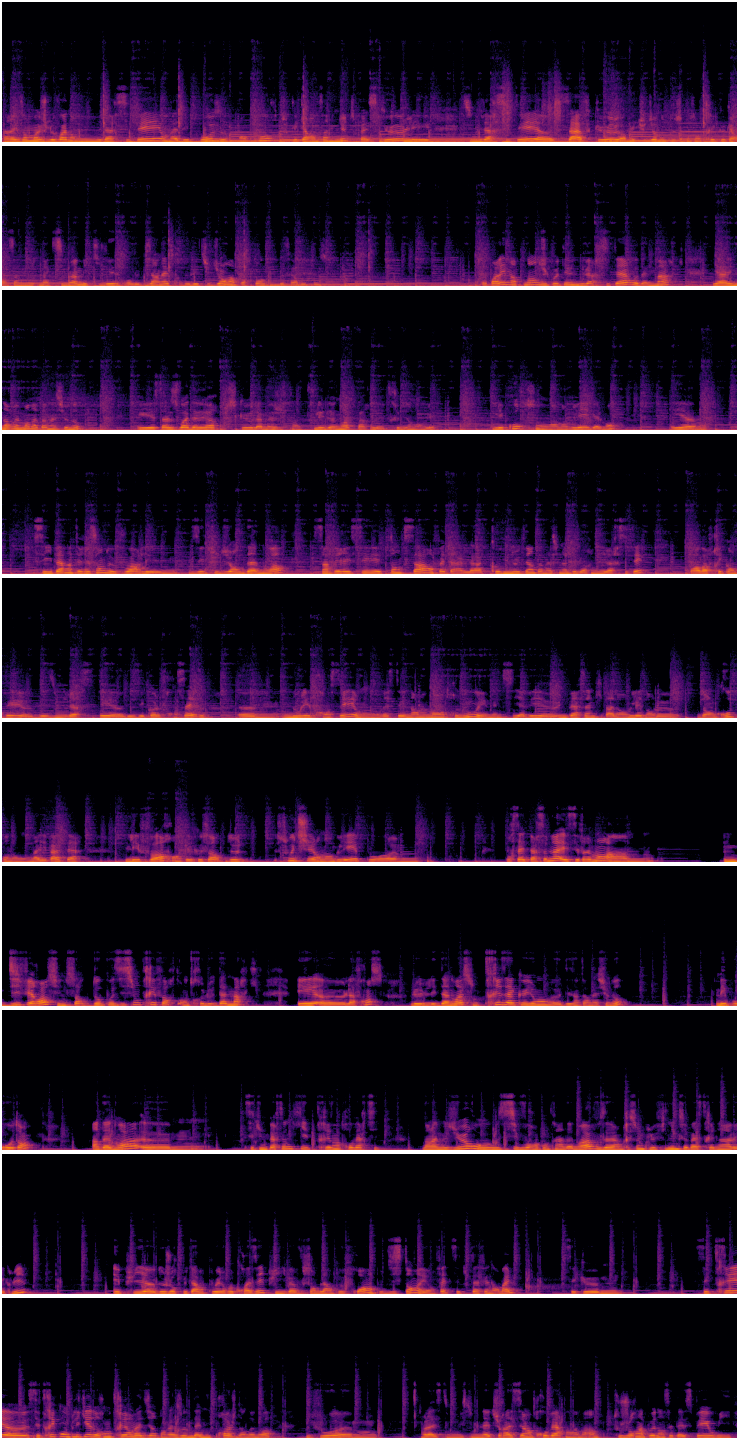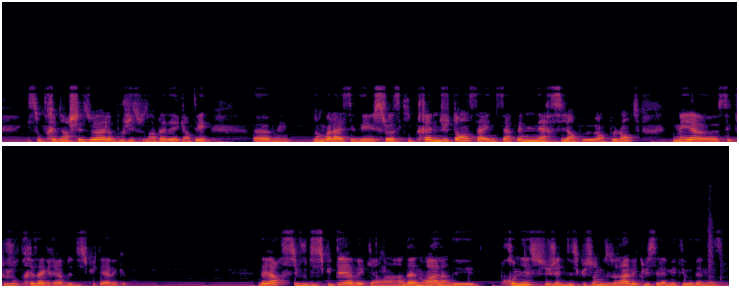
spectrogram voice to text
Par exemple, moi je le vois dans mon université, on a des pauses en cours toutes les 45 minutes parce que les universités euh, savent qu'un étudiant ne peut se concentrer que 45 minutes maximum et qu'il est pour le bien-être de l'étudiant important de faire des pauses. Pour parler maintenant du côté universitaire au Danemark, il y a énormément d'internationaux et ça se voit d'ailleurs puisque tous les Danois parlent très bien anglais. Les cours sont en anglais également et euh, c'est hyper intéressant de voir les, étudiants danois s'intéresser tant que ça en fait à la communauté internationale de leur université. Pour avoir fréquenté euh, des universités, euh, des écoles françaises, euh, nous les Français, on restait énormément entre nous et même s'il y avait une personne qui parlait anglais dans le, dans le groupe, on n'allait pas faire l'effort en quelque sorte de switcher en anglais pour, pour cette personne-là. Et c'est vraiment un, une différence, une sorte d'opposition très forte entre le Danemark et la France. Les Danois sont très accueillants euh, des internationaux, mais pour autant, un Danois, euh, c'est une personne qui est très introvertie, dans la mesure où si vous rencontrez un Danois, vous avez l'impression que le feeling se passe très bien avec lui, et puis deux jours plus tard, vous pouvez le recroiser, puis il va vous sembler un peu froid, un peu distant, et en fait, c'est tout à fait normal. C'est que hum, c'est très, euh, très compliqué de rentrer, on va dire, dans la zone d'amis proches d'un Danois. Il faut, euh, voilà, ils sont une nature assez introverte, hein, toujours un peu dans cet aspect où ils, sont très bien chez eux à la bougie sous un plaid avec un thé. Euh, donc voilà, c'est des choses qui prennent du temps, ça a une certaine inertie un peu, lente, mais c'est toujours très agréable de discuter avec eux. D'ailleurs, si vous discutez avec un, un Danois, l'un des premiers sujets de discussion que vous aurez avec lui, c'est la météo danoise.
